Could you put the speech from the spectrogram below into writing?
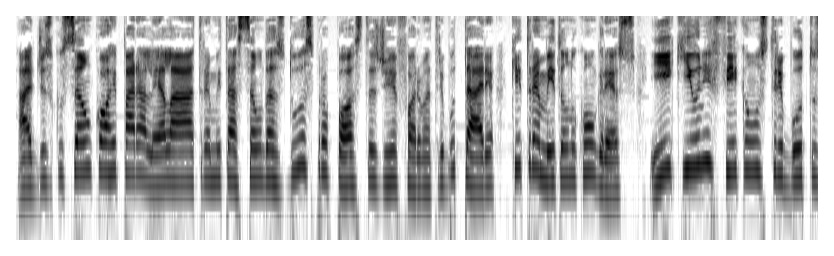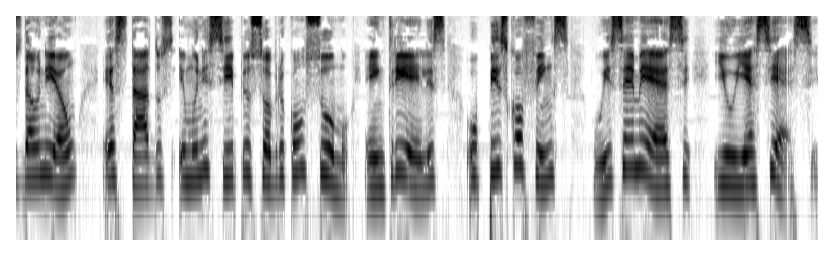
A discussão corre paralela à tramitação das duas propostas de reforma tributária que tramitam no Congresso e que unificam os tributos da União, estados e municípios sobre o consumo, entre eles o PIS/COFINS, o ICMS e o ISS.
